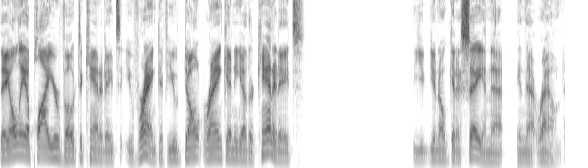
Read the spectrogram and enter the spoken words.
They only apply your vote to candidates that you've ranked. If you don't rank any other candidates, you you don't get a say in that in that round.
